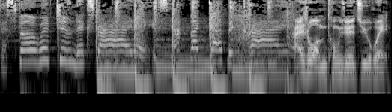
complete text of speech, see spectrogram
Fast forward to next Friday. It's not like I've been crying. 还是我们同学聚会，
